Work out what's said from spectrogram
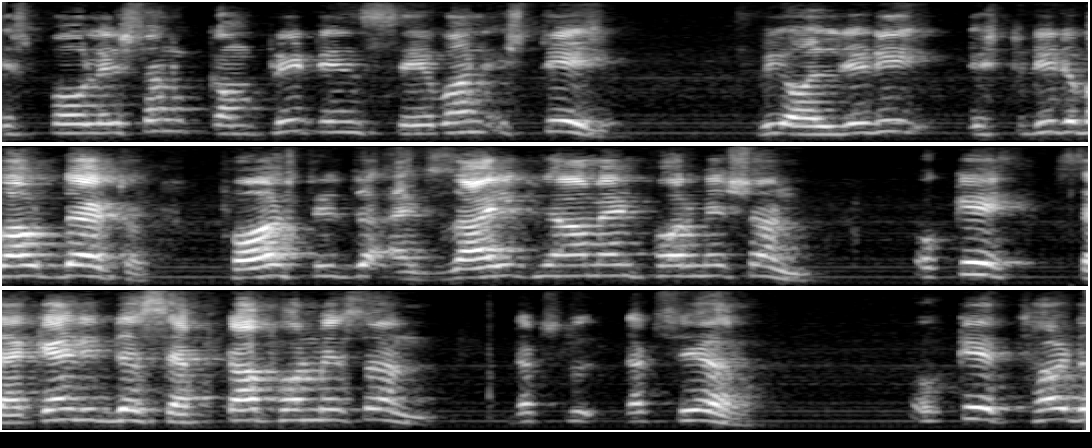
sporulation complete in seven stage we already studied about that. First is the axile filament formation. Okay. Second is the septa formation. That's that's here. Okay third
